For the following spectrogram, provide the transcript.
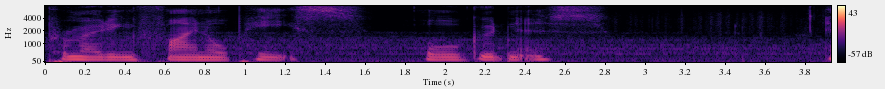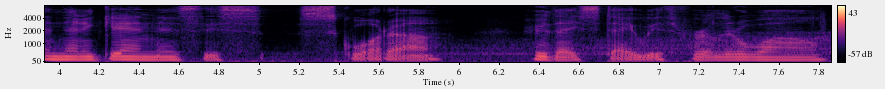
promoting final peace or goodness. And then again, there's this squatter who they stay with for a little while,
